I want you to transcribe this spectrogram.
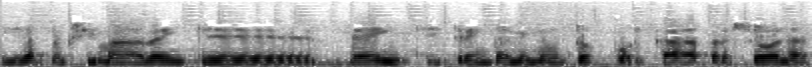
y aproximadamente 20 y 30 minutos por cada persona.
